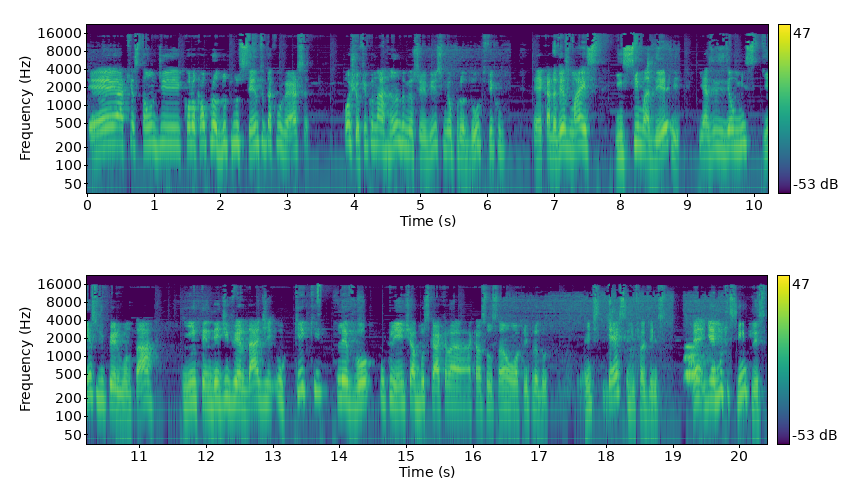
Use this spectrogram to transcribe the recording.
é a questão de colocar o produto no centro da conversa. Poxa, eu fico narrando meu serviço, meu produto, fico é, cada vez mais em cima dele e às vezes eu me esqueço de perguntar e entender de verdade o que que levou o cliente a buscar aquela, aquela solução ou aquele produto. A gente esquece de fazer isso. É, e é muito simples.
